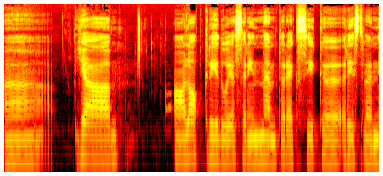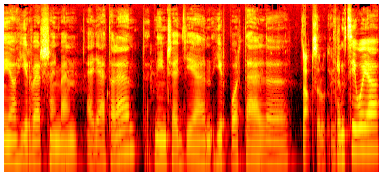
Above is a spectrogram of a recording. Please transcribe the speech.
Uh, a lap krédója szerint nem törekszik részt venni a hírversenyben egyáltalán, tehát nincs egy ilyen hírportál Abszolút nincs. funkciója,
